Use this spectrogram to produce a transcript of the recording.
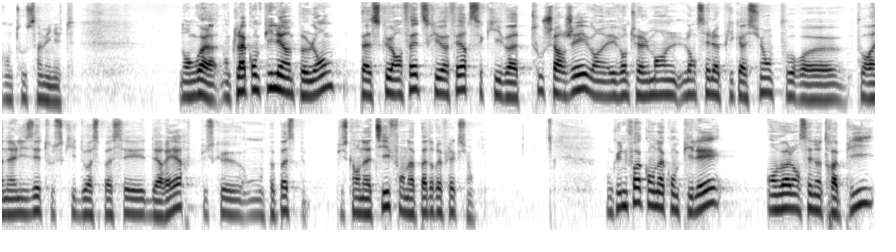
en tout 5 minutes. Donc voilà, donc la compile est un peu longue parce qu'en en fait, ce qu'il va faire, c'est qu'il va tout charger, éventuellement lancer l'application pour, euh, pour analyser tout ce qui doit se passer derrière, puisqu'en natif, on n'a pas de réflexion. Donc une fois qu'on a compilé, on va lancer notre appli,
